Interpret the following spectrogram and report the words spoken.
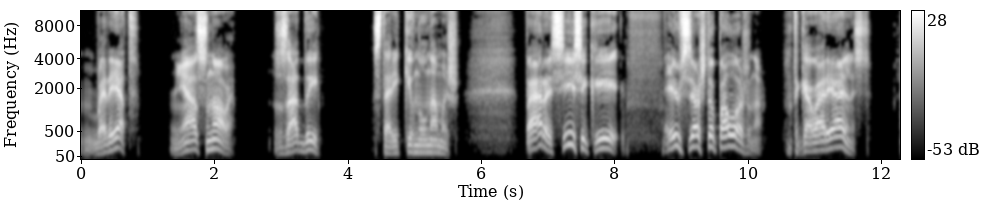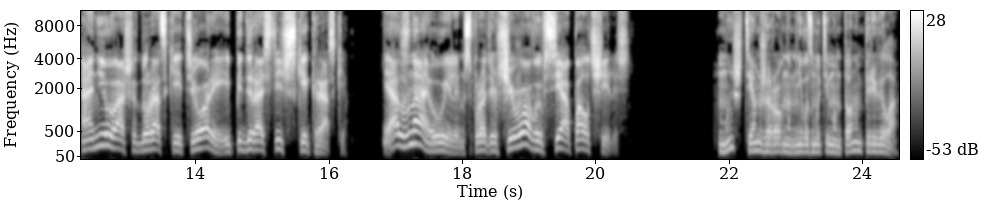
«Бред! Не основы. Зады!» Старик кивнул на мышь. «Пара сисек и... и все, что положено. Такова реальность. Они ваши дурацкие теории и педерастические краски. Я знаю, Уильямс, против чего вы все ополчились». Мышь тем же ровным невозмутимым тоном перевела.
